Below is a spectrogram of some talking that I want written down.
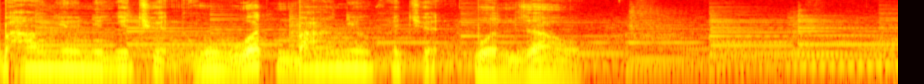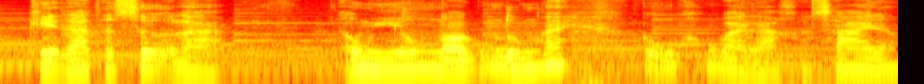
bao nhiêu những cái chuyện u uất, bao nhiêu cái chuyện buồn giàu. Kể ra thật sự là ông ý ông nói cũng đúng đấy, cũng không phải là sai đâu.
